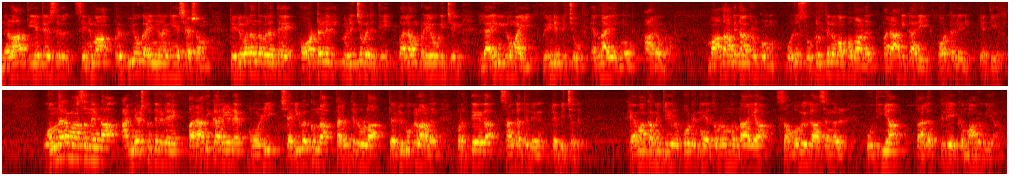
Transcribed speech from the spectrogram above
നിള തിയേറ്റേഴ്സിൽ സിനിമ പ്രിവ്യൂ കഴിഞ്ഞിറങ്ങിയ ശേഷം തിരുവനന്തപുരത്തെ ഹോട്ടലിൽ വിളിച്ചു വരുത്തി ബലം പ്രയോഗിച്ച് ലൈംഗികമായി പീഡിപ്പിച്ചു എന്നായിരുന്നു ആരോപണം. മാതാപിതാക്കൾക്കും ഒരു സുഹൃത്തിനുമൊപ്പമാണ് പരാതിക്കാരി ഹോട്ടലിൽ എത്തിയത്. ഒന്നര മാസം നീണ്ട അന്വേഷണത്തിനിടെ പരാതിക്കാരിയുടെ മൊഴി ശരിവെക്കുന്ന തരത്തിലുള്ള തെളിവുകളാണ് പ്രത്യേക സംഘത്തിന് ലഭിച്ചത്. ഹേമ കമ്മിറ്റി റിപ്പോർട്ടിനെ തുടർന്നുണ്ടായ സംഭവവികാസങ്ങൾ പുതിയ തലത്തിലേക്ക് മാറുകയാണ്.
